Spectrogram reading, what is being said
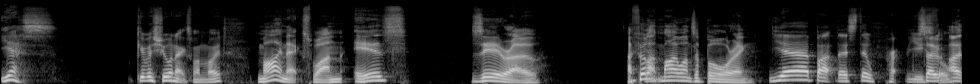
yes give us your next one lloyd My next one is Xero. I feel like my ones are boring. yeah but they're still useful So uh,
